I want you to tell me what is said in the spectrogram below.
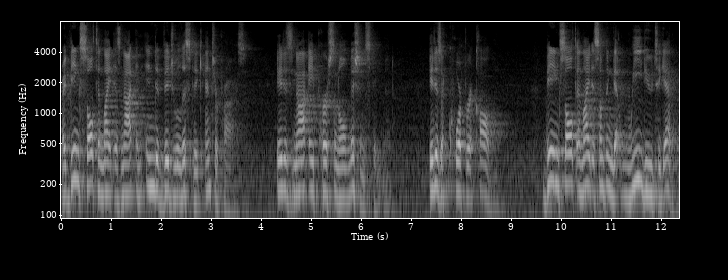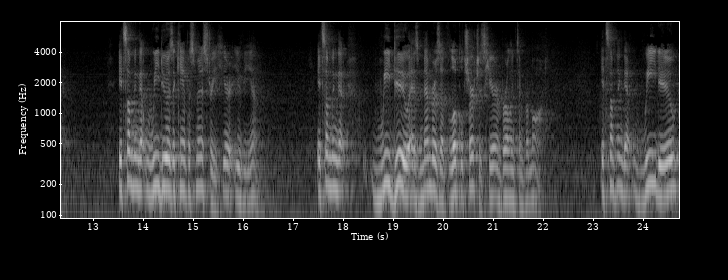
Right? Being salt and light is not an individualistic enterprise. It is not a personal mission statement. It is a corporate calling. Being salt and light is something that we do together. It's something that we do as a campus ministry here at UVM. It's something that we do as members of local churches here in Burlington, Vermont. It's something that we do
